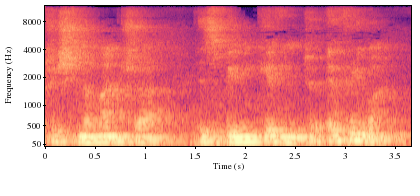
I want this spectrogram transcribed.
Krishna mantra is being given to everyone.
